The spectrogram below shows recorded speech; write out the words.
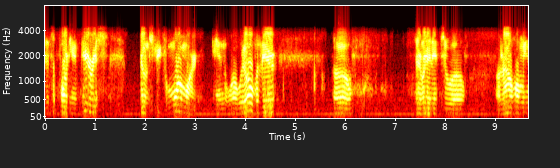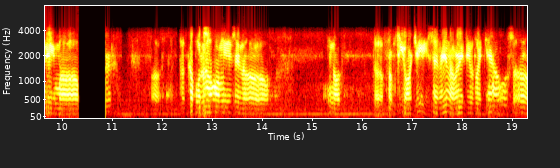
It's a party in Perris, down the street from Walmart. And while we're over there, uh, I ran into uh, a now homie named uh, uh, a couple of now homies and uh, you know, uh, from TRG, Santa Ana, right? They was like, yeah, so, uh,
